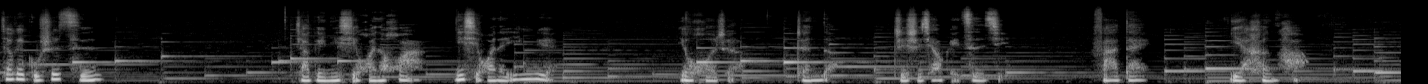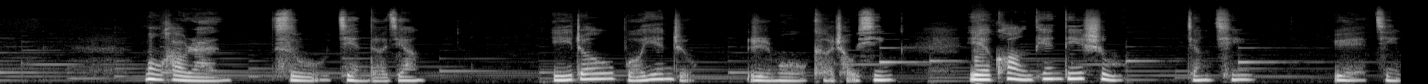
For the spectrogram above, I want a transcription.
交给古诗词，交给你喜欢的画、你喜欢的音乐，又或者真的只是交给自己发呆，也很好。孟浩然宿建德江，移舟泊烟渚，日暮客愁新。野旷天低树，江清月近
